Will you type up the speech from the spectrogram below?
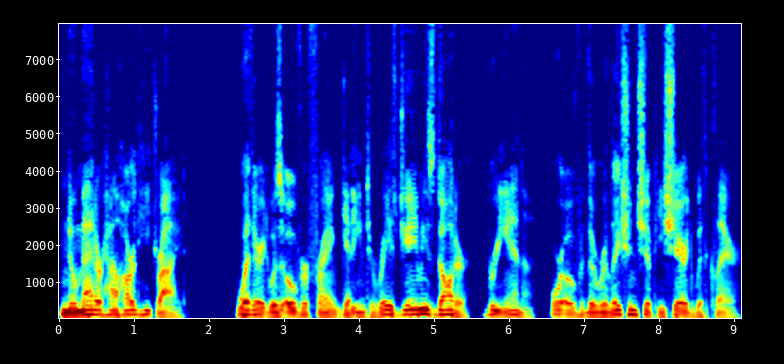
no matter how hard he tried. Whether it was over Frank getting to raise Jamie's daughter, Brianna, or over the relationship he shared with Claire,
